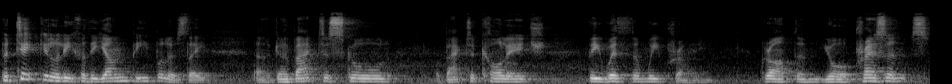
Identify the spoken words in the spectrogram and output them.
particularly for the young people as they uh, go back to school or back to college. Be with them, we pray. Grant them your presence.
